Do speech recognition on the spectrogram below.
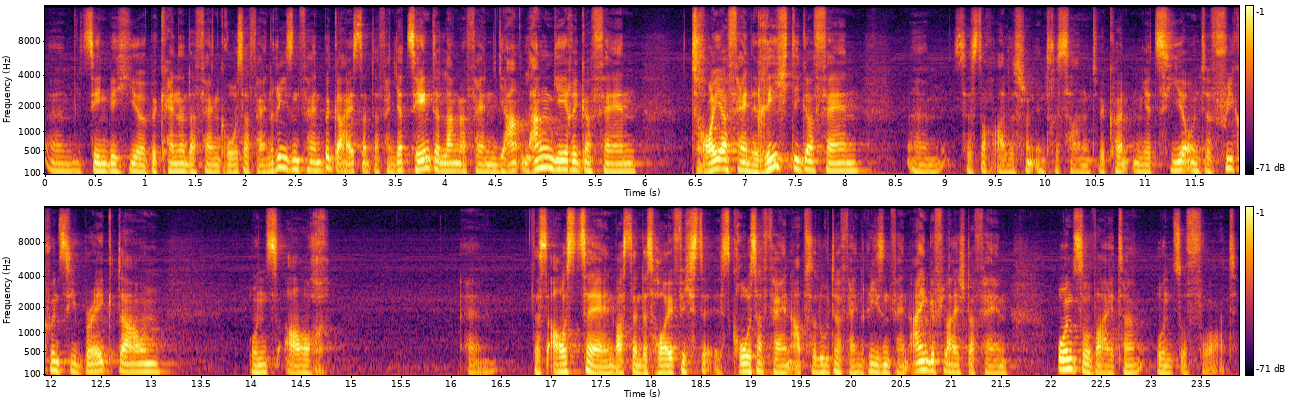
Ähm, jetzt sehen wir hier bekennender Fan, großer Fan, Riesenfan, begeisterter Fan, jahrzehntelanger Fan, langjähriger Fan, treuer Fan, richtiger Fan. Ähm, das ist doch alles schon interessant. Wir könnten jetzt hier unter Frequency Breakdown uns auch ähm, das auszählen, was dann das häufigste ist. Großer Fan, absoluter Fan, Riesenfan, eingefleischter Fan und so weiter und so fort.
